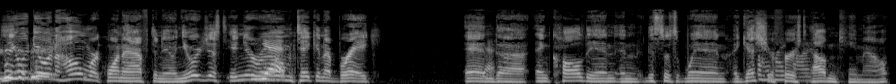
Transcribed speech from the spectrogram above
You were doing homework one afternoon. You were just in your room Yes. taking a break, and uh, and called in. And this was when I guess Oh your first album came out.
